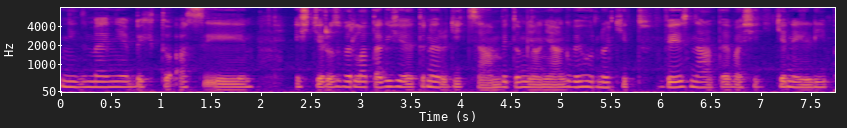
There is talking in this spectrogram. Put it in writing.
Nicméně bych to asi ještě rozvedla tak, že ten rodič sám by to měl nějak vyhodnotit. Vy znáte vaše dítě nejlíp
